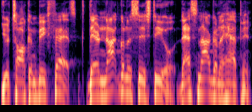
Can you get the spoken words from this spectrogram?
You're talking big facts. They're not going to sit still. That's not going to happen.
